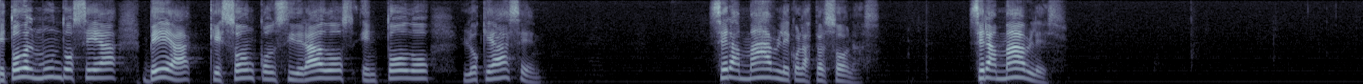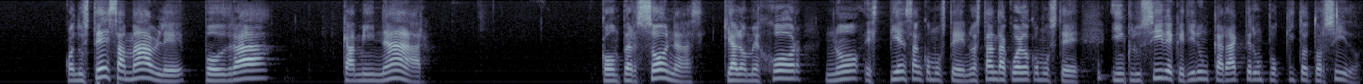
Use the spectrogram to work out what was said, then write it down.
que todo el mundo sea, vea que son considerados en todo lo que hacen. Ser amable con las personas. Ser amables. Cuando usted es amable, podrá caminar con personas que a lo mejor no piensan como usted, no están de acuerdo con usted, inclusive que tiene un carácter un poquito torcido.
